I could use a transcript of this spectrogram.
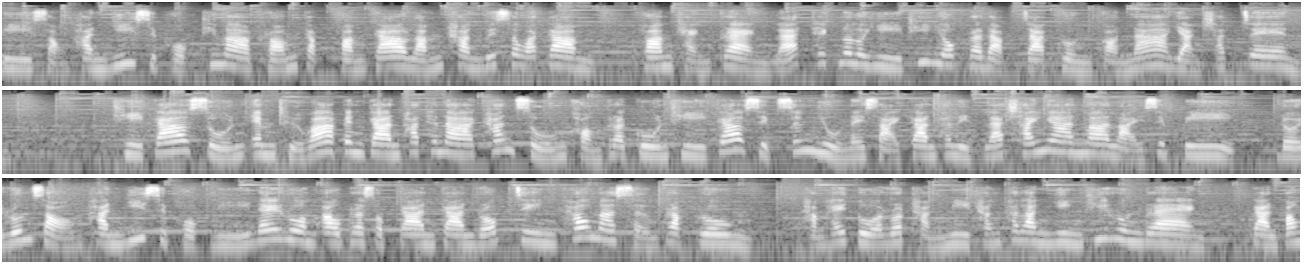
ปี 2026 ที่มาพร้อมกับความก้าวล้ำทางวิศวกรรม ความแข็งแกร่งและเทคโนโลยีที่ยกระดับจากกลุ่นก่อนหน้าอย่างชัดเจน T90M ถือว่าเป็นการพัฒนาขั้นสูงของตระกูล T90 ซึ่งอยู่ในสายการผลิตและใช้งานมาหลายสิบปี โดยรุ่น 2026 นี้ได้รวมเอาประสบการณ์การรบจริงเข้ามาเสริมปรับปรุงทำให้ตัวรถถังมีทั้งพลังยิงที่รุนแรง การป้อง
